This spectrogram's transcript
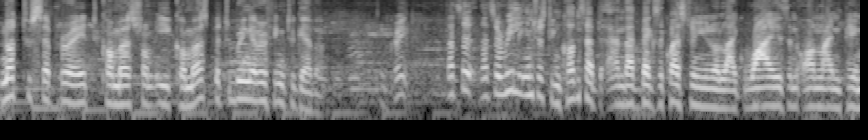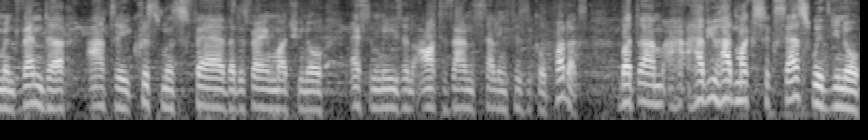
not to separate commerce from e-commerce, but to bring everything together. Great. That's a that's a really interesting concept, and that begs the question, you know, like why is an online payment vendor at a Christmas fair that is very much, you know, SMEs and artisans selling physical products? But um, have you had much success with, you know,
